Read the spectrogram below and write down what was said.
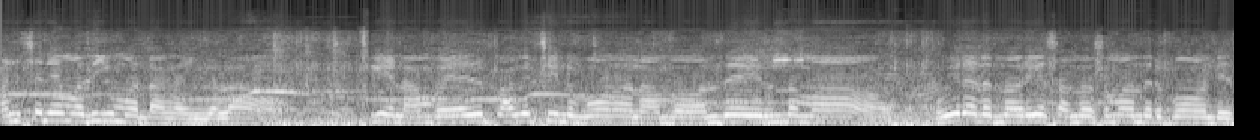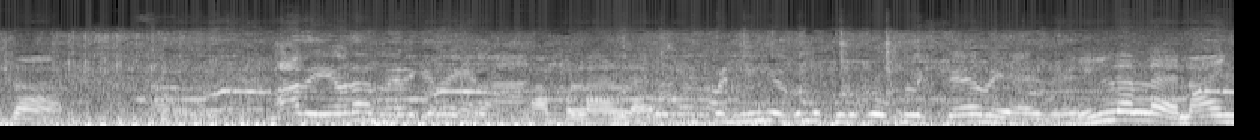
மனுஷனே மதிக்க மாட்டாங்க இங்கெல்லாம். ஓகே நம்ம எது பகச்சின்னு போனோம் நம்ம வந்து இருந்தோமா? உயிரிழந்த வரைக்கும் சந்தோஷமா இருந்துட்டு போக வேண்டியதுதான். அதை எவ்வளோ நினைக்கிறீங்களா அப்படிலாம் இல்லை. இப்போ நீங்க கொண்டு கொடுக்க உங்களுக்கு தேவையா இது? இல்லை இல்லை நான்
